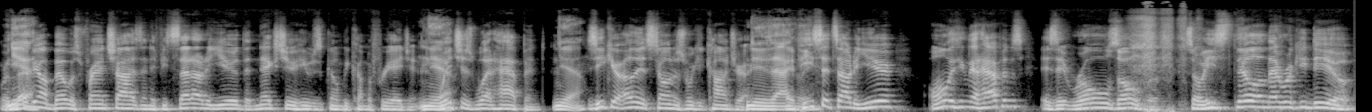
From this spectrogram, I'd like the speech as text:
Where Yeah. Le'Veon Bell was franchised, and if he sat out a year, the next year he was going to become a free agent, Yeah. which is what happened. Yeah. Ezekiel Elliott's still on his rookie contract. Exactly. If he sits out a year, Only thing that happens is it rolls over. so he's still on that rookie deal.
